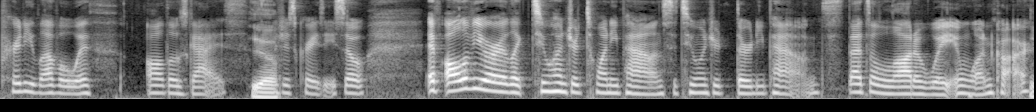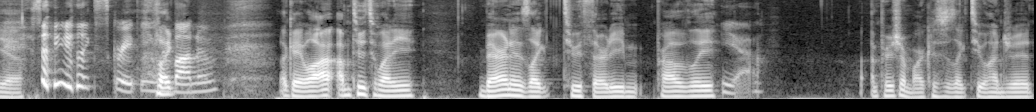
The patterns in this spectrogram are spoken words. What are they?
pretty level with all those guys. Yeah. Which is crazy. So if all of you are like 220 pounds to 230 pounds, that's a lot of weight in one car. Yeah. So you're like scraping the bottom. Okay, well, I- I'm 220. Baron is like 230 probably. Yeah. I'm pretty sure Marcus is like 200.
